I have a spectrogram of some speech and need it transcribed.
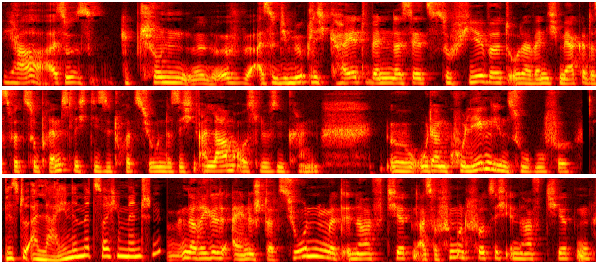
Ja, also es gibt schon äh, also die Möglichkeit, wenn das jetzt zu viel wird oder wenn ich merke, das wird zu bremslich, die Situation, dass ich einen Alarm auslösen kann äh, oder einen Kollegen hinzurufe. Bist du alleine mit solchen Menschen? In der Regel eine Station mit Inhaftierten, also 45 Inhaftierten.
